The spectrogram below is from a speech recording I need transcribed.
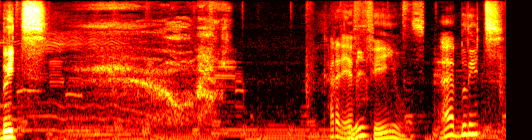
Blitz. Cara, ele é Blitz? feio. É, Blitz.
